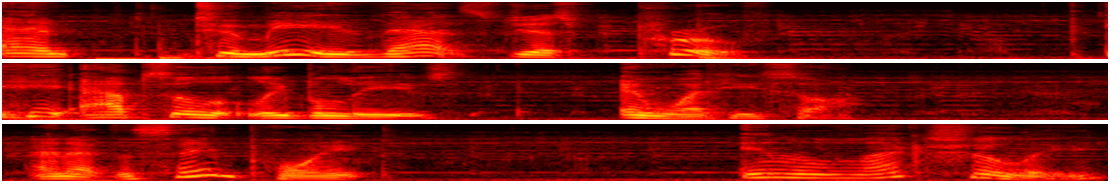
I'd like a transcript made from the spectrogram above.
And to me, that's just proof. He absolutely believes in what he saw. And at the same point, intellectually,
